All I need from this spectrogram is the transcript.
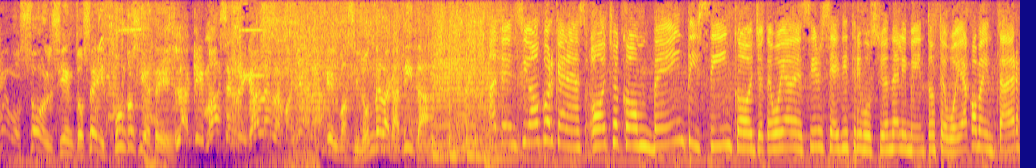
Nuevo Sol 106.7. La que más se regala en la mañana. El vacilón de la gatita. Atención porque a las 8.25 yo te voy a decir si hay distribución de alimentos, te voy a comentar,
